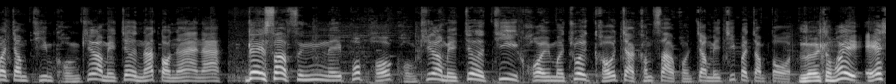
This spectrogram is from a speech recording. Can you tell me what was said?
ประจำทีมของคิราเมเจอร์นะตอนนั้นนะ ได้ทราบซึ้งในพบพาะของคิราเมเจอร์ที่คอยมาช่วยเขาจากคำสาปของจาเมจิประจำตอนเลยทำให้เอส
